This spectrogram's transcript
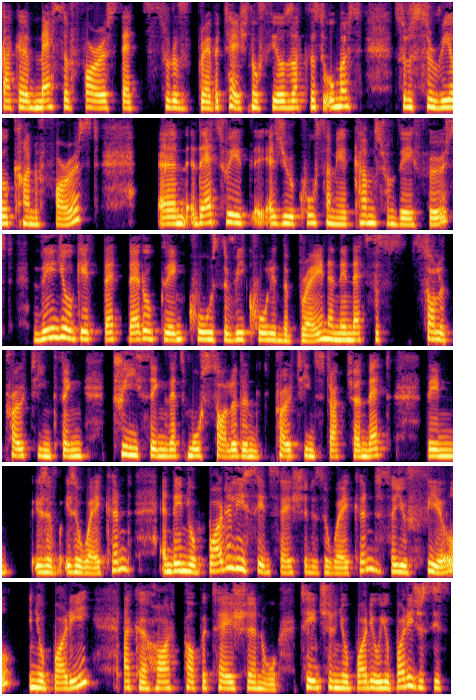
like a massive forest that sort of gravitational feels like this almost sort of surreal kind of forest. And that's where, as you recall something, it comes from there first. Then you'll get that, that'll then cause the recall in the brain. And then that's the solid protein thing, tree thing that's more solid and protein structure. And that then is, is awakened and then your bodily sensation is awakened. So you feel in your body like a heart palpitation or tension in your body or your body just is,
